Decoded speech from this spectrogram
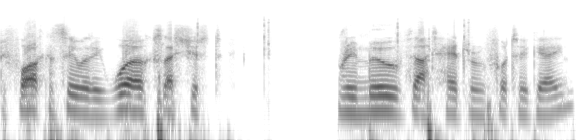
Before I can see whether it works, let's just remove that header and footer again.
